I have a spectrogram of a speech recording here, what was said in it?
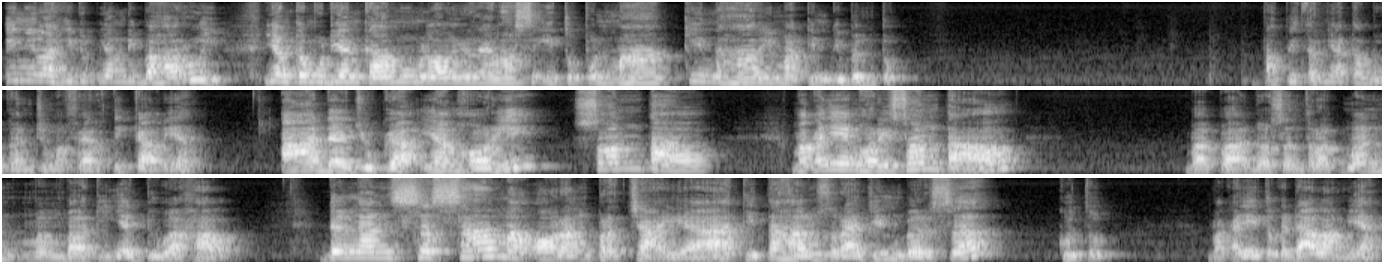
Inilah hidup yang dibaharui. Yang kemudian kamu melalui relasi itu pun makin hari makin dibentuk. Tapi ternyata bukan cuma vertikal ya. Ada juga yang horizontal. Makanya yang horizontal, Bapak dosen Trotman membaginya dua hal. Dengan sesama orang percaya, kita harus rajin bersekutu. Makanya itu ke dalam ya.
